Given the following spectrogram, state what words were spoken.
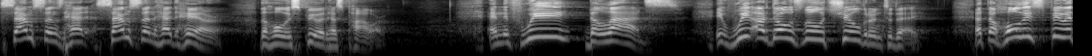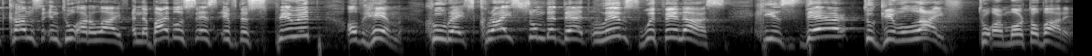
Samson's had Samson had hair. The Holy Spirit has power. And if we, the lads, if we are those little children today, that the Holy Spirit comes into our life and the Bible says if the Spirit of Him who raised Christ from the dead lives within us, He is there to give life to our mortal body.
